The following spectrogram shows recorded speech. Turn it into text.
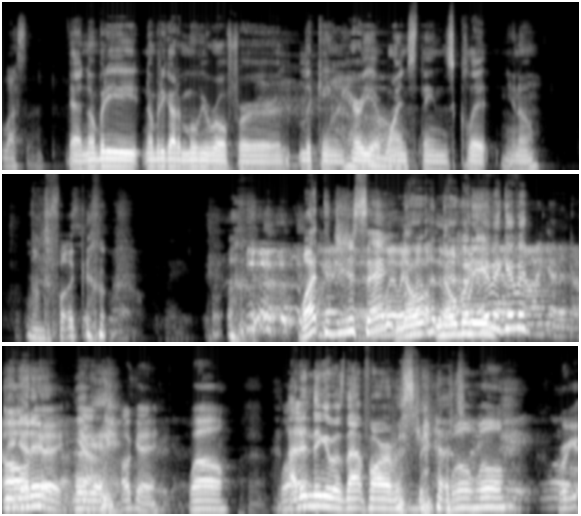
less than. Yeah, nobody nobody got a movie role for licking Harvey Oh. Weinstein's clit, you know? what the fuck? what did you just say? Wait, wait, No, wait, wait, nobody. give it, give it. Do you get oh, it? okay. Yeah. Okay. Okay. Well, well, I didn't think it was that far of a stretch. We'll, we'll, we're, g-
